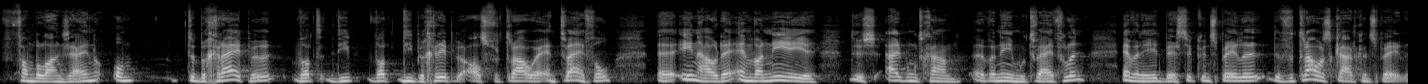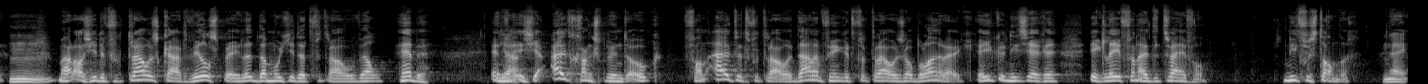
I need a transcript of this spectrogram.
van belang zijn om te begrijpen wat die, wat die begrippen als vertrouwen en twijfel eh, inhouden. En wanneer je dus uit moet gaan, eh, wanneer je moet twijfelen. En wanneer je het beste kunt spelen, de vertrouwenskaart kunt spelen. Maar als je de vertrouwenskaart wil spelen, dan moet je dat vertrouwen wel hebben. En Ja. dan is je uitgangspunt ook vanuit het vertrouwen. Daarom vind ik het vertrouwen zo belangrijk. Je kunt niet zeggen, ik leef vanuit de twijfel. Niet verstandig. Nee.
